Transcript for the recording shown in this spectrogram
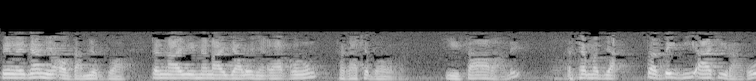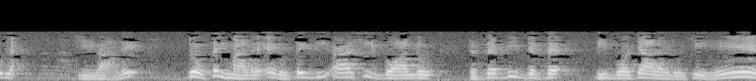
ပင်လယ်ကျမ်းမြေအောက်တာမြုပ်သွားတနာရီနှစ်နာရီကြာလို့ရှင်အဲ့ဒါအကုန်လုံးစကားဖြစ်သွားတာကြီးစားတာလေအဆက်မပြတ်သူသိပြီးအားရှိတာကိုဗျကြီးကလေတို့စိတ်မှလည်းအဲ့လိုသိပြီးအားရှိသွားလို့တစ်သက်ပြီးတစ်သက် ဒီပေါ်ကြလိုက်လို့ရှိရင်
